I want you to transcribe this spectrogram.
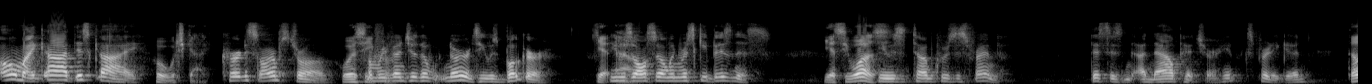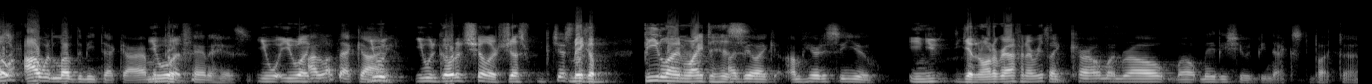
Oh my God, this guy, Who? Which guy? Curtis Armstrong. Who is he from from? Revenge of the Nerds? He was Booger. Get he was also in Risky Business. Yes, he was. He was Tom Cruise's friend. This is a now picture. He looks pretty good. Those Oh, I would love to meet that guy. I'm You a big would. fan of his. You you like? I love that guy. You would you would go to Chiller just Just make a beeline right to his. I'd be like, I'm here to see you. and you get an autograph and It's everything. like Carol Munro. Well, maybe she would be next, but uh,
